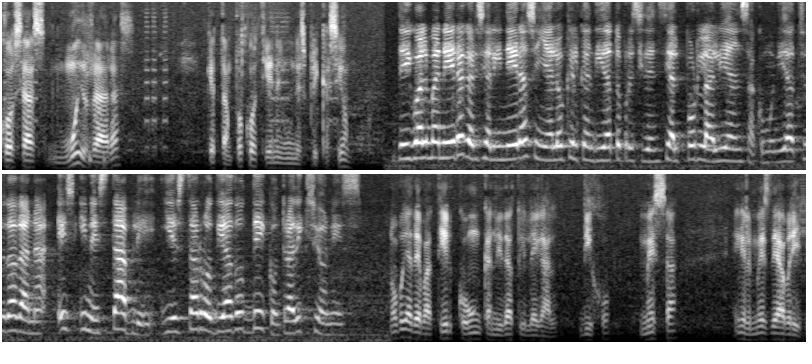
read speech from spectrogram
Cosas muy raras que tampoco tienen una explicación. De igual manera, García Linera señaló que el candidato presidencial por la Alianza Comunidad Ciudadana es inestable y está rodeado de contradicciones. No voy a debatir con un candidato ilegal, dijo Mesa en el mes de abril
